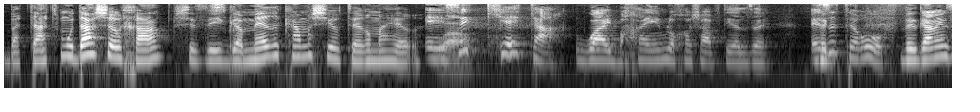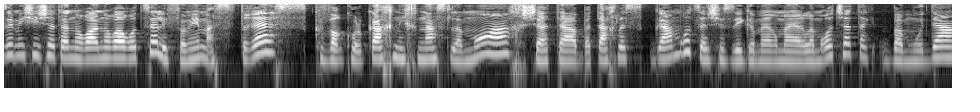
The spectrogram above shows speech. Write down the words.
בתת מודע שלך, שזה ייגמר כמה שיותר מהר. איזה קטע. וואי, בחיים לא חשבתי על זה. איזה טירוף. וגם אם זה מישהי שאתה נורא נורא רוצה, לפעמים הסטרס כבר כל כך נכנס למוח, שאתה בתכלס גם רוצה שזה ייגמר מהר, למרות שאתה במודע,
